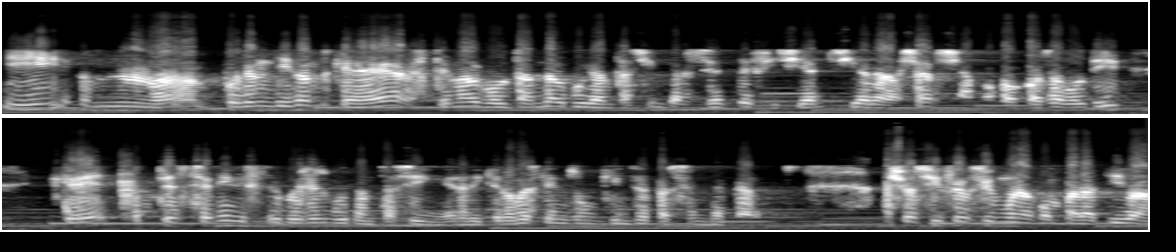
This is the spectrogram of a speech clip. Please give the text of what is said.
i mm, podem dir doncs, que estem al voltant del 85% d'eficiència de la xarxa, la qual cosa vol dir que captes 100 i distribueixes 85, és a dir, que només tens un 15% de pèrdues. Això si féssim una comparativa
